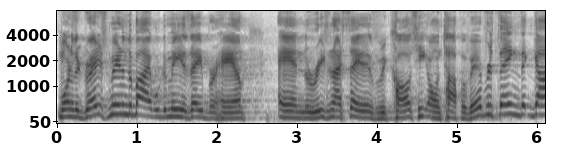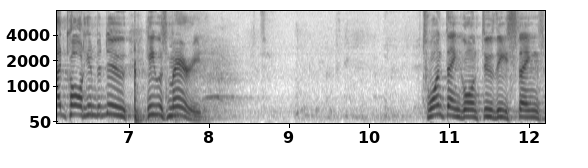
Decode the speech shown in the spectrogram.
One of the greatest men in the Bible to me is Abraham, and the reason I say it is because he, on top of everything that God called him to do, he was married. It's one thing going through these things,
